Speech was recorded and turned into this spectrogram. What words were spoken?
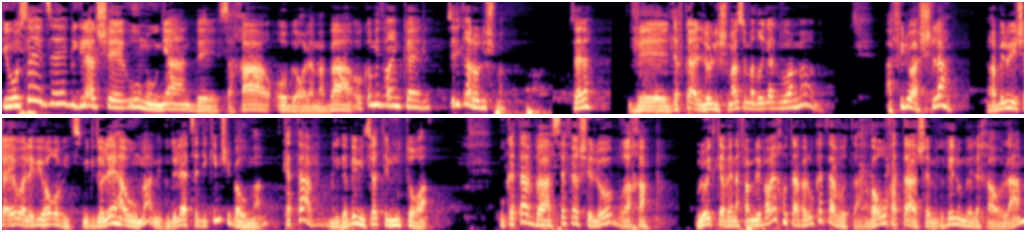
כי הוא עושה את זה בגלל שהוא מעוניין בשכר או בעולם הבא או כל מיני דברים כאלה. זה נקרא לא לשמה. בסדר? ודווקא לא לשמה זו מדרגה גבוהה מאוד. אפילו השלה, רבנו ישעיהו הלוי הורוביץ, מגדולי האומה, מגדולי הצדיקים שבאומה, כתב לגבי מצוות תלמוד תורה, הוא כתב בספר שלו ברכה. הוא לא התכוון אף פעם לברך אותה, אבל הוא כתב אותה. ברוך אתה השם אלוקינו מלך העולם,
